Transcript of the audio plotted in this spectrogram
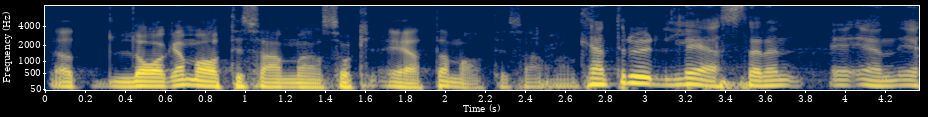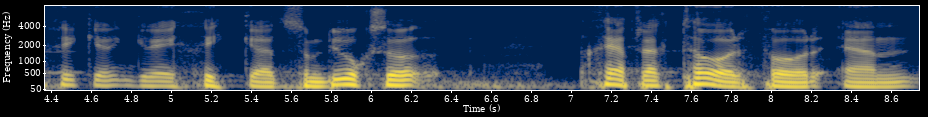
att laga mat tillsammans och äta mat tillsammans. Kan inte du läsa den? En, jag fick en grej skickad som du också chefredaktör för en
